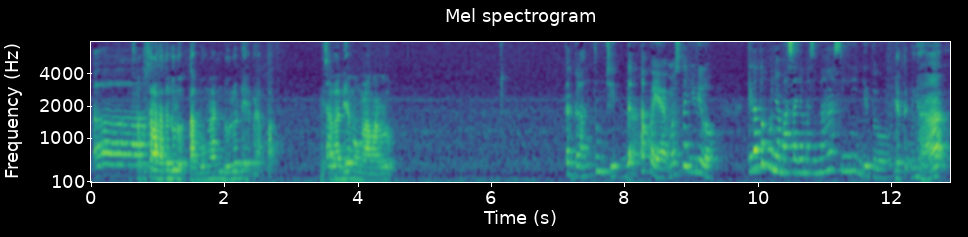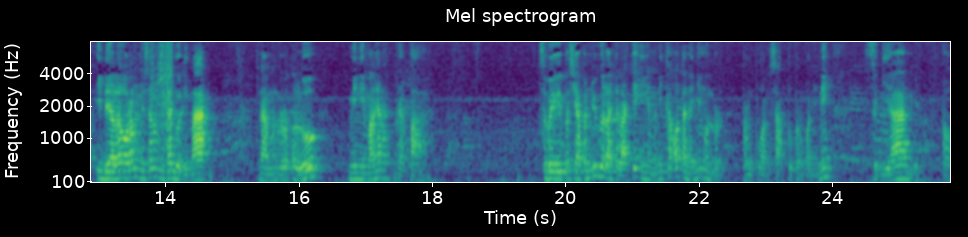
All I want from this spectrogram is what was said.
Eh, Satu salah satu dulu, tabungan dulu deh berapa? Misalnya dia mau ngelamar lu. tergantung Da- Ya. apa ya maksudnya gini loh kita tuh punya masanya masing-masing gitu Gitu, enggak, idealnya orang misalnya nikah 25. Nah, menurut lu minimalnya berapa? Sebagai persiapan juga laki-laki yang ingin menikah, oh tandanya menurut perempuan satu perempuan ini sekian gitu.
